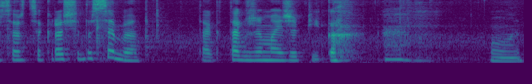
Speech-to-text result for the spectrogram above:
серце краще до себе. Так, так вже майже піка. От.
